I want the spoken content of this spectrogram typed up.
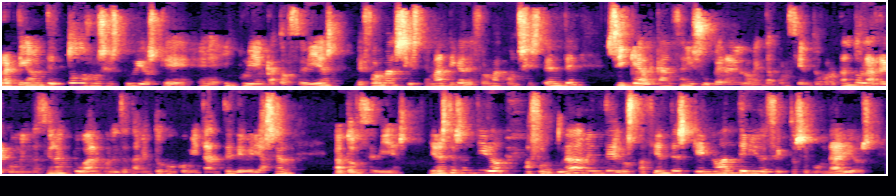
prácticamente todos los estudios que eh, incluyen 14 días, de forma sistemática, de forma consistente, sí que alcanzan y superan el 90%. Por lo tanto, la recomendación actual con el tratamiento concomitante debería ser 14 días. Y en este sentido, afortunadamente, los pacientes que no han tenido efectos secundarios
